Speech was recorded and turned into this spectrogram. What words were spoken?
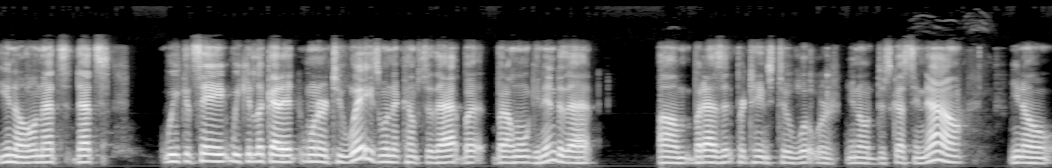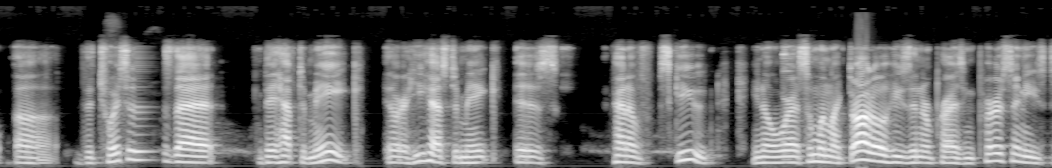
you know, and that's that's we could say we could look at it one or two ways when it comes to that, but but I won't get into that. Um, but as it pertains to what we're you know discussing now, you know, uh, the choices that they have to make or he has to make is kind of skewed. You know, whereas someone like Throttle, he's an enterprising person. He's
